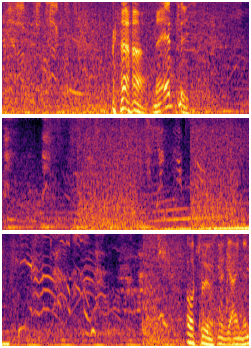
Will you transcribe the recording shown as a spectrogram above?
Wir haben Kontakt. Haha, na endlich. Oh, Entschuldigung, sind ja die eigenen.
